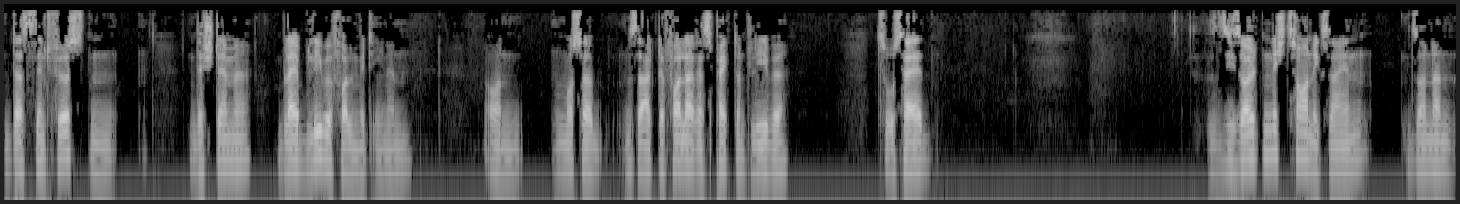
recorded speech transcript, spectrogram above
das sind Fürsten der Stämme, bleib liebevoll mit ihnen. Und Musab sagte voller Respekt und Liebe zu Usaid, Sie sollten nicht zornig sein, sondern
